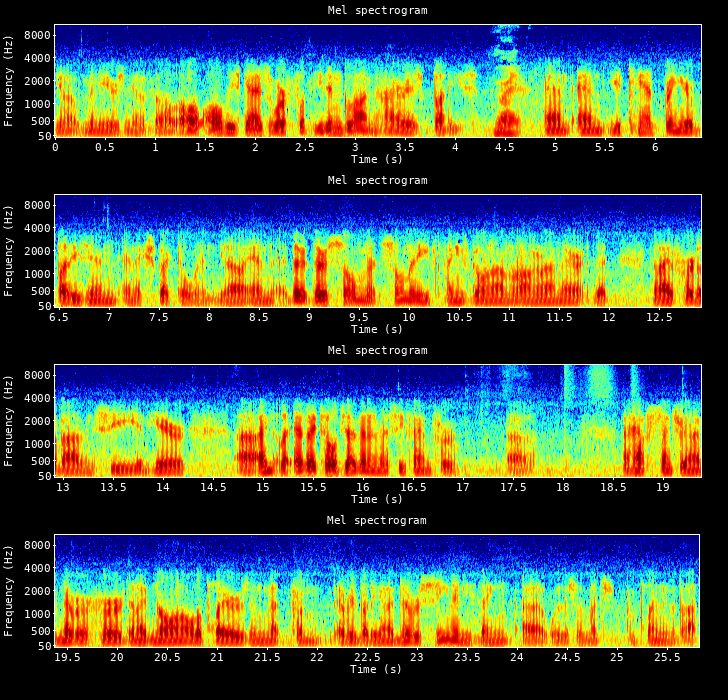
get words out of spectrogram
you know, many years in the NFL. All all these guys were foot. He didn't go out and hire his buddies Right. and and you can't bring your buddies in and expect to win, you know. And there there's so much, so many things going on wrong around there that that I've heard about and see and hear. Uh, I, as I told you, I've been an SC fan for uh, a half century, and I've never heard and I've known all the players and met from everybody, and I've never seen anything uh, where there's so much complaining about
